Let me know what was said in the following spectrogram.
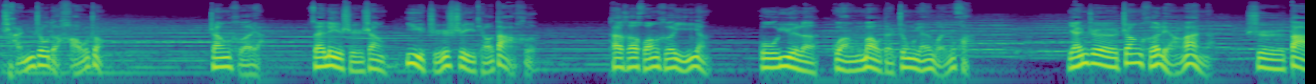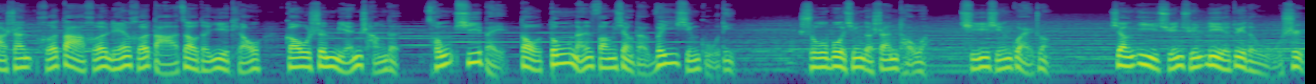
沉舟的豪壮。漳河呀，在历史上一直是一条大河，它和黄河一样，哺育了广袤的中原文化。沿着漳河两岸呢，是大山和大河联合打造的一条高深绵长的从西北到东南方向的微型谷地，数不清的山头啊，奇形怪状，像一群群列队的武士，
